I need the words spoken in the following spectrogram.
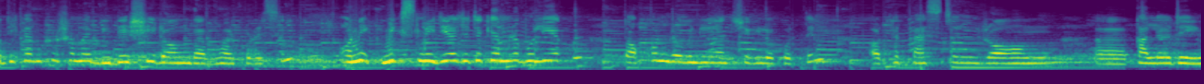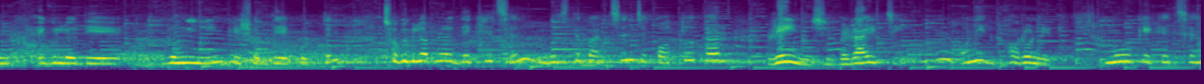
অধিকাংশ সময় বিদেশি রং ব্যবহার করেছেন। অনেক মিক্সড মিডিয়া যেটাকে আমরা বলি এখন, তখন রবীন্দ্রনাথ সেগুলো করতেন। অর্থাৎ প্যাস্টেল রং কালার্ড ইঙ্ক এগুলো দিয়ে রঙিন ইঙ্ক এসব দিয়ে করতেন। ছবিগুলো আপনারা দেখেছেন, বুঝতে পারছেন যে কত তার রেঞ্জ ভ্যারাইটি অনেক ধরনের। মুখ এঁকেছেন,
